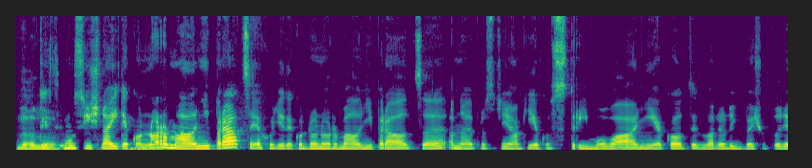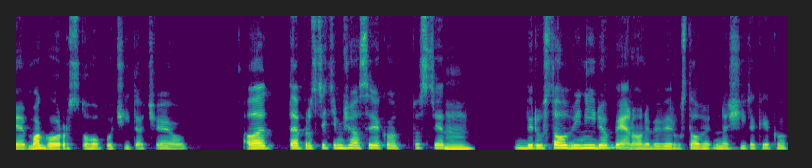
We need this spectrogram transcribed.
No, Ty no. si musíš najít jako normální práci a chodit jako do normální práce a ne prostě nějaký jako streamování, jako ty vado, teď budeš úplně magor z toho počítače, jo. Ale to je prostě tím, že asi jako prostě Hmm. vyrůstal v jiný době, no, kdyby vyrůstal v naší, tak jako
